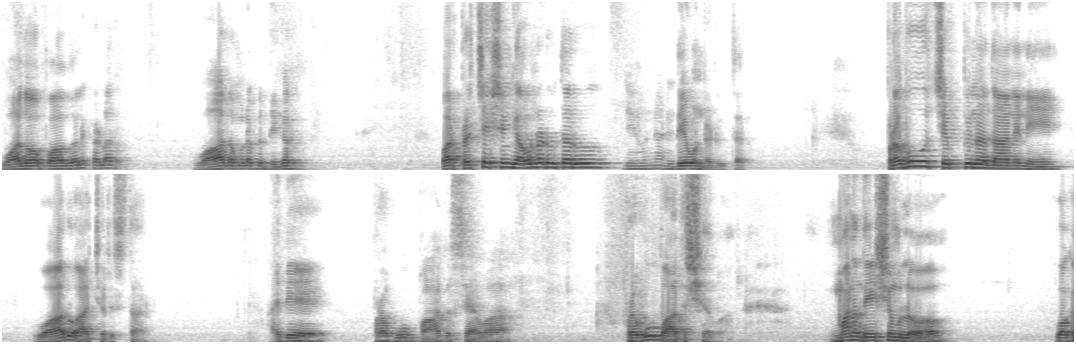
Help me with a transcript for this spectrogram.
వాదోపాదాలకు వెళ్ళరు వాదములకు దిగరు. వారు ప్రత్యక్షంగా ఎవరిని అడుగుతారు? దేవుణ్ణి దేవుణ్ణి అడుగుతారు. ప్రభువు చెప్పిన దానిని వారు ఆచరిస్తారు. అదే ప్రభు పాదసేవ ప్రభు పాదసేవ మన దేశంలో ఒక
